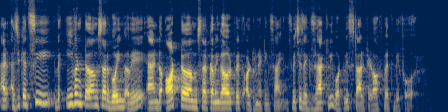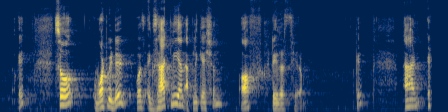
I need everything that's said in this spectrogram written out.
And as you can see the even terms are going away and the odd terms are coming out with alternating signs which is exactly what we started off with before. Okay. So what we did was exactly an application of Taylor's theorem. Okay. And it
